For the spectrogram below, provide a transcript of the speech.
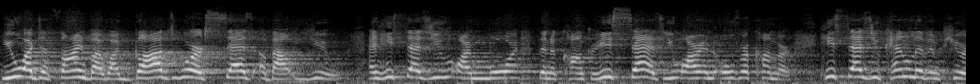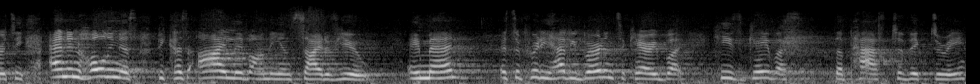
You are defined by what God's word says about you. And he says you are more than a conqueror. He says you are an overcomer. He says you can live in purity and in holiness because I live on the inside of you. Amen. It's a pretty heavy burden to carry, but He's gave us the path to victory.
